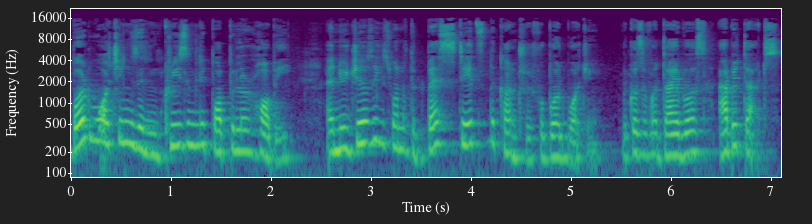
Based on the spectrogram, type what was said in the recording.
Bird watching is an increasingly popular hobby, and New Jersey is one of the best states in the country for bird watching because of our diverse habitats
